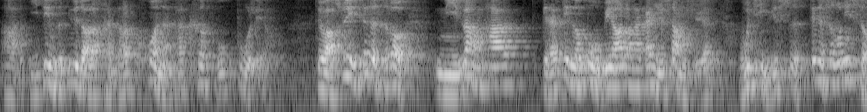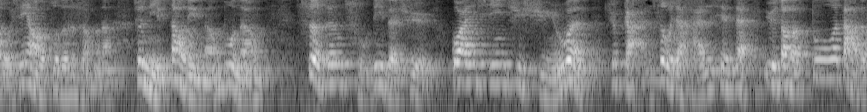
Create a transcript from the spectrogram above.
啊一定是遇到了很大的困难，他克服不了。对吧？所以这个时候，你让他给他定个目标，让他赶紧上学，无济于事。这个时候，你首先要做的是什么呢？就你到底能不能设身处地的去关心、去询问、去感受一下孩子现在遇到了多大的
